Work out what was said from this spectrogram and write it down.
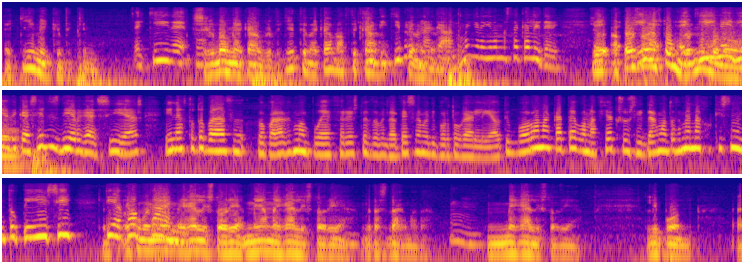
Εκεί είναι η κριτική μου. Εκεί είναι που Συγγνώμη να κάνω κριτική, τι να κάνω, αυτή κάνω. κριτική τι πρέπει να κάνω. κάνουμε για να γίνομαστε καλύτεροι. Και Ε, απέναντι στον είναι- εαυτό μου, δεν εκεί είναι είναι η μόνο- διαδικασία της διεργασίας, είναι αυτό το, παράδει- το παράδειγμα που έφερε στο 74 με την Πορτογαλία, ότι μπορώ να κατέβω να φτιάξω σύνταγμα, το θέμα είναι να έχω και συνειδητοποιήσει τι έχω Έχουμε κάνει. μια μεγάλη ιστορία, μια μεγάλη ιστορία με τα συντάγματα. Μμ. Μεγάλη ιστορία. Λοιπόν, ε,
